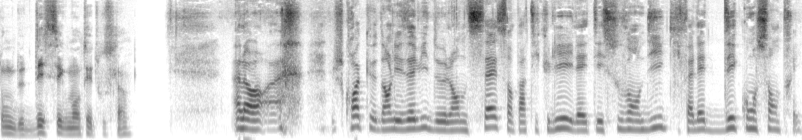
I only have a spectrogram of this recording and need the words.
donc de désegmenter tout cela? Alors, je crois que dans les avis de l'ANSES en particulier, il a été souvent dit qu'il fallait déconcentrer.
